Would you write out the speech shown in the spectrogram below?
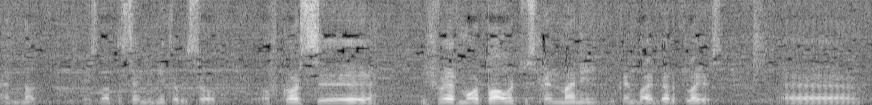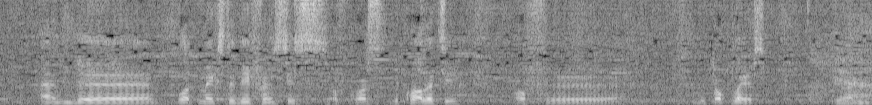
and not it's not the same in Italy. So, of course, uh, if you have more power to spend money, you can buy better players. Uh, and uh, what makes the difference is, of course, the quality of uh, the top players. Yeah.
